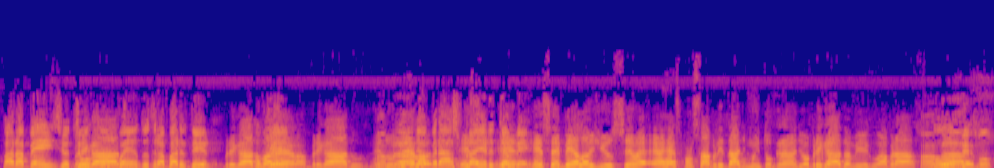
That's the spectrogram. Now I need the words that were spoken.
Parabéns, eu estou acompanhando o trabalho dele. Obrigado, Ok? Varela. Obrigado. Resolver abraço. elo- Um abraço pra ele também. Receber elogio seu é é responsabilidade muito grande. Obrigado, amigo. Um abraço. Um Ô, abraço. meu irmão.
